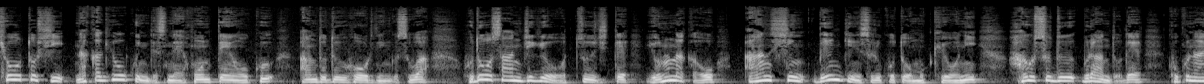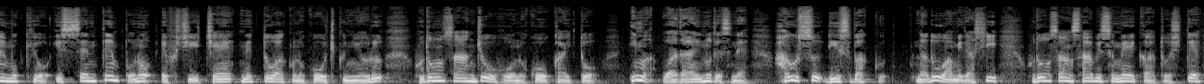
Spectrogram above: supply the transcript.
京都市中京区にですね、本店を置くアンドドゥホールディングスは、不動産事業を通じて世の中を安心、便利にすることを目標に、ハウスドゥブランドで国内目標1000店舗の FC チェーンネットワークの構築による不動産情報の公開と、今話題のですね、ハウスリースバック、などを編み出し、不動産サービスメーカーとして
